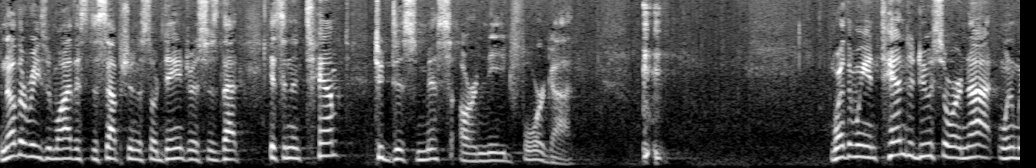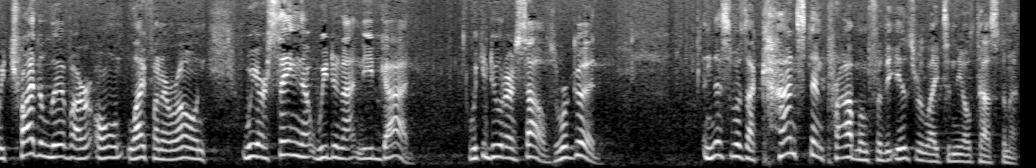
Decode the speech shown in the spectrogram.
Another reason why this deception is so dangerous is that it's an attempt to dismiss our need for God. Whether we intend to do so or not, when we try to live our own life on our own, we are saying that we do not need God. We can do it ourselves. We're good. And this was a constant problem for the Israelites in the Old Testament.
